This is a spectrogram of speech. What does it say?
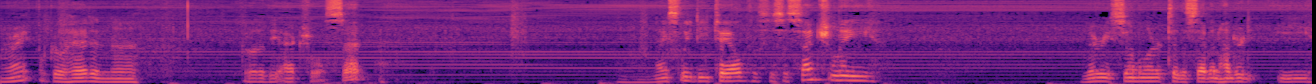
All right, we'll go ahead and uh, go to the actual set. Nicely detailed. This is essentially very similar to the 700 EW,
